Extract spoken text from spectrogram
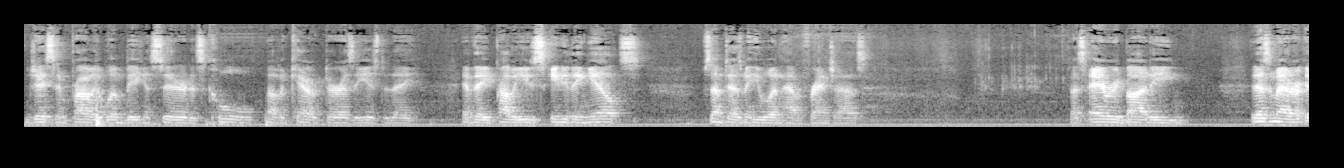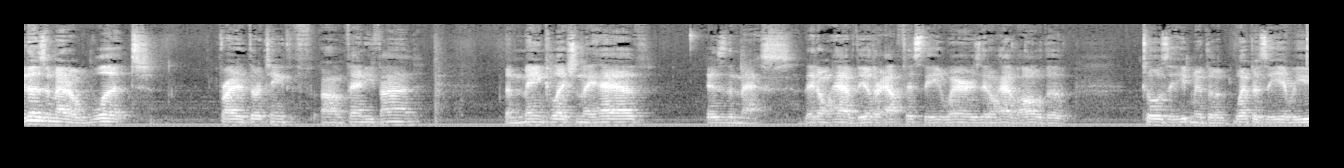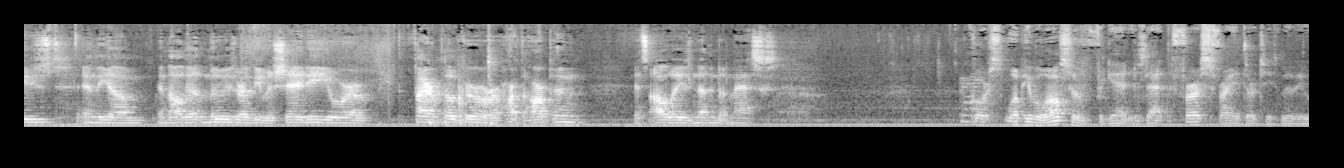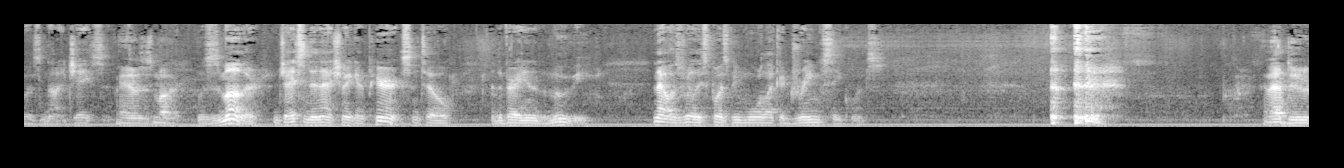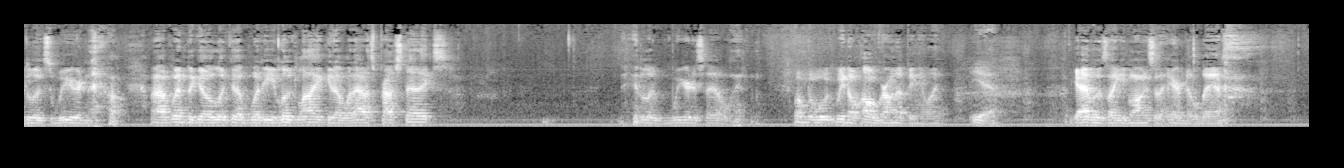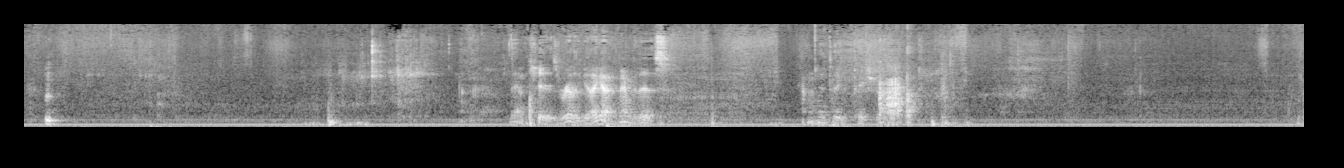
Jason probably wouldn't be considered as cool of a character as he is today. If they probably used anything else, me he wouldn't have a franchise. Because everybody, it doesn't matter. It doesn't matter what Friday the Thirteenth um, fan you find. The main collection they have is the masks. They don't have the other outfits that he wears. They don't have all of the tools that he, mean, the weapons that he ever used in the um, in all the other movies, whether it be machete or fire poker or the harpoon. It's always nothing but masks. Of course, what people also forget is that the first Friday the 13th movie was not Jason. Yeah, it was his mother. It was his mother. Jason didn't actually make an appearance until at the very end of the movie. And that was really supposed to be more like a dream sequence. And that dude looks weird now. When I went to go look up what he looked like, you know, without his prosthetics, he looked weird as hell. well, we- we know all grown up anyway. Yeah. The guy looks like he belongs to the hair metal band. that shit is really good. I gotta remember this. I'm gonna take a picture.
